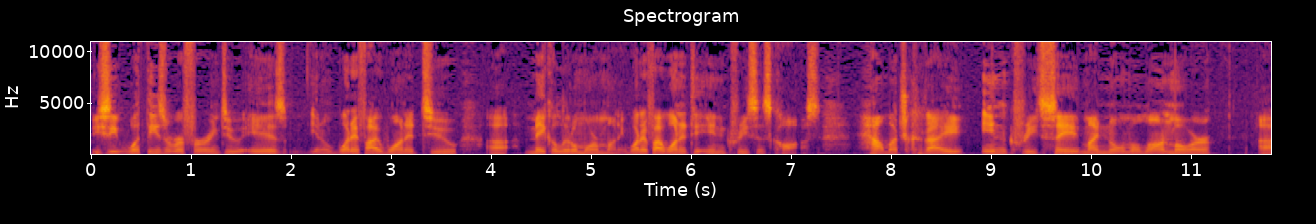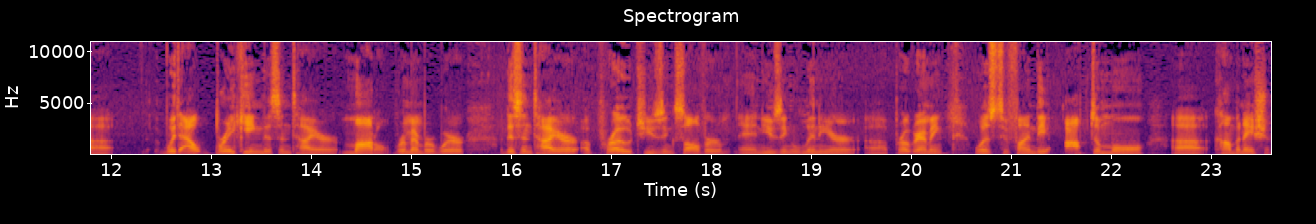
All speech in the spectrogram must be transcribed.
You see, what these are referring to is, you know, what if I wanted to uh, make a little more money? What if I wanted to increase this cost? How much could I increase, say, my normal lawnmower uh, without breaking this entire model? Remember, where this entire approach using Solver and using linear uh, programming was to find the optimal uh, combination.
